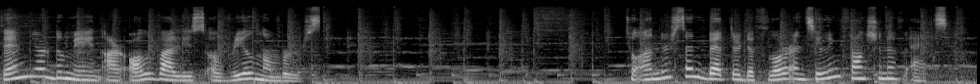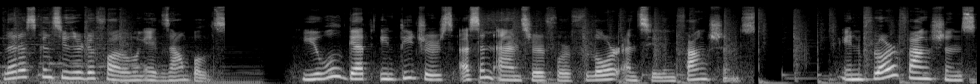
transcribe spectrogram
then your domain are all values of real numbers. To understand better the floor and ceiling function of x, let us consider the following examples. You will get integers as an answer for floor and ceiling functions. In floor functions,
